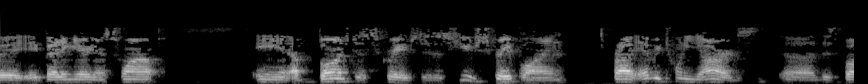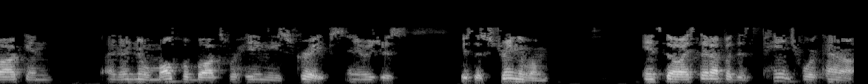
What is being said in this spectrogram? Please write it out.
a, a bedding area and swamp, and a bunch of scrapes. There's this huge scrape line, probably every 20 yards. Uh, this buck and I don't know multiple bucks were hitting these scrapes, and it was just just a string of them. And so I set up at this pinch where kind of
